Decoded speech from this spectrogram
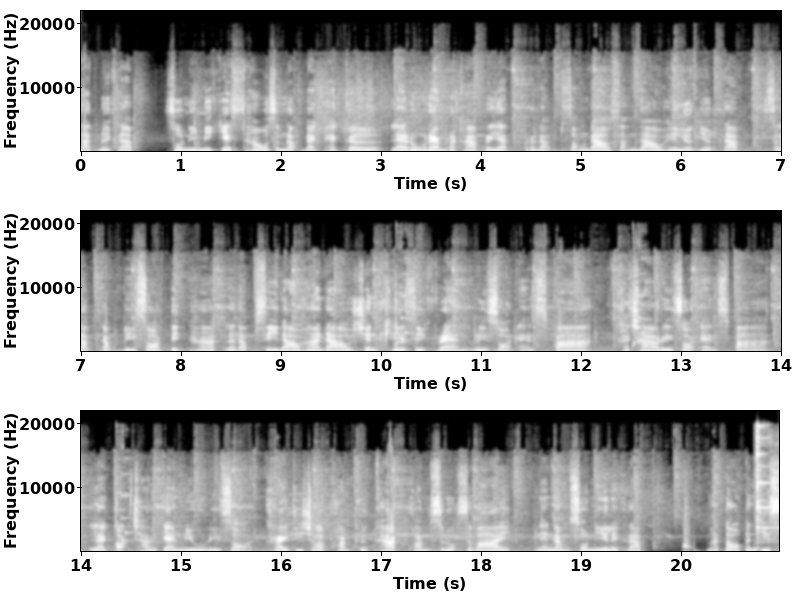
ตัสด้วยครับ โซนนี้มีเกสต์เฮาส์สำหรับแบ็คแพคเกอร์และโรงแรมราคาประหยัดระดับ 2 ดาว 3 ดาวให้เลือกเยอะครับ สลับกับรีสอร์ทติดหาดระดับ 4 ดาว 5 ดาว เช่น KC Grand Resort and Spa คาชารีสอร์ทแอนด์สปาและเกาะช้างแกนวิวรีสอร์ทใครที่ชอบความคึกคัก ความสะดวกสบาย แนะนำโซนนี้เลยครับ มาต่อกันที่โซ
